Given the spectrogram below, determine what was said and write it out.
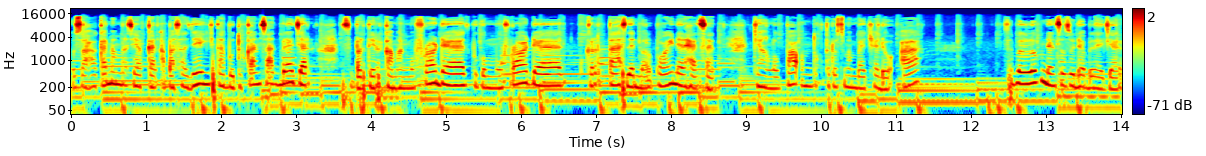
Usahakan mempersiapkan apa saja yang kita butuhkan saat belajar, seperti rekaman mufrodat, buku mufrodat, kertas dan ballpoint dan headset. Jangan lupa untuk terus membaca doa sebelum dan sesudah belajar.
